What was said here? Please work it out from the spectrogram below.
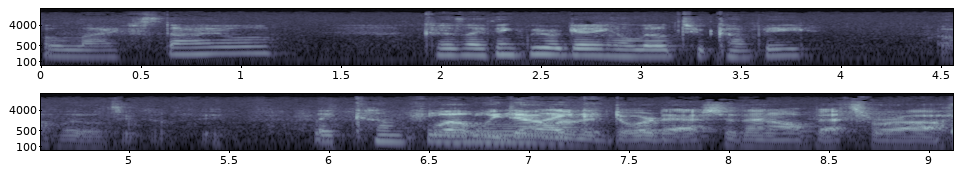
lifestyle because I think we were getting a little too comfy. a little too comfy. Like comfy. Well, we meaning, like- downloaded DoorDash, and then all bets were off.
